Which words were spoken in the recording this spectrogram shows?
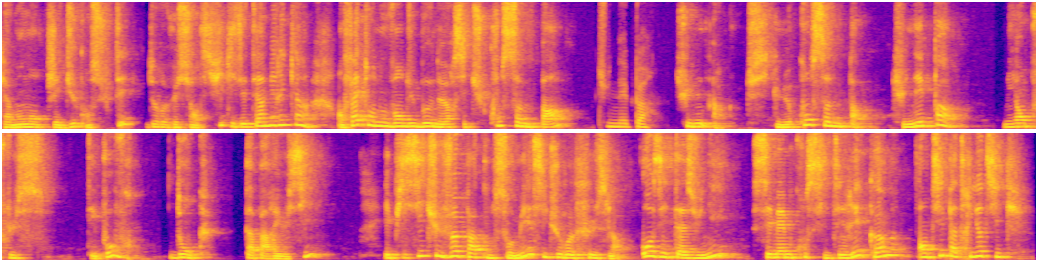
qu'à un moment j'ai dû consulter de revues scientifiques, ils étaient américains. En fait, on nous vend du bonheur. Si tu consommes pas, tu n'es pas. Tu, ah, si tu ne consommes pas, tu n'es pas. Mais en plus, tu es pauvre. Donc, t'as pas réussi. Et puis, si tu veux pas consommer, si tu refuses là, aux États-Unis, c'est même considéré comme antipatriotique.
